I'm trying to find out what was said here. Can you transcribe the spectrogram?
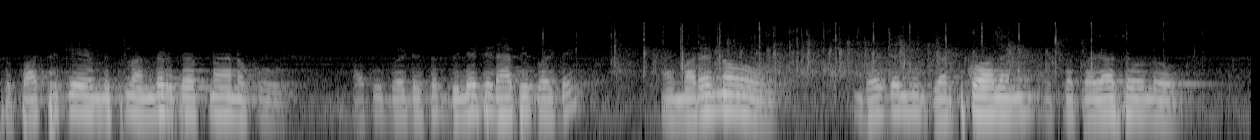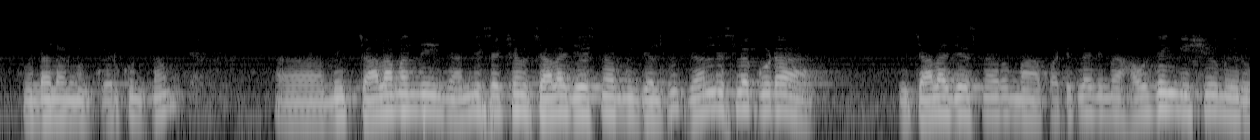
సో పాత్రికేయ మిత్రులు అందరి తరఫున ఆయనకు happy birthday sir belated happy birthday and మరెన్నో బర్త్డేలు మీరు జరుపుకోవాలని ఇట్లా ప్రజాసేవలో ఉండాలని మేము కోరుకుంటున్నాం. Uh, మీకు చాలామంది అన్ని సెక్షన్స్ చాలా చేస్తున్నారు మీకు తెలుసు. జర్నలిస్టులకు కూడా మీరు చాలా చేస్తున్నారు. మా పర్టికులర్లీ మా హౌసింగ్ ఇష్యూ మీరు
